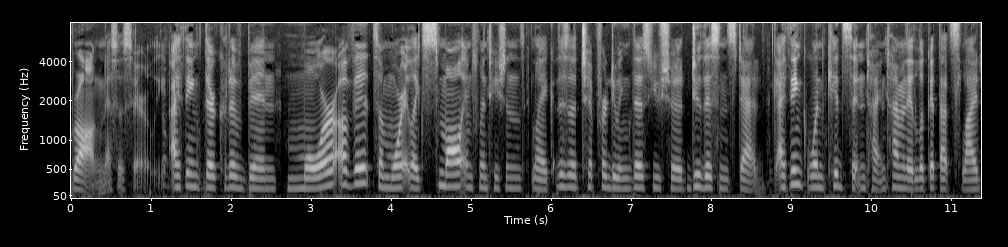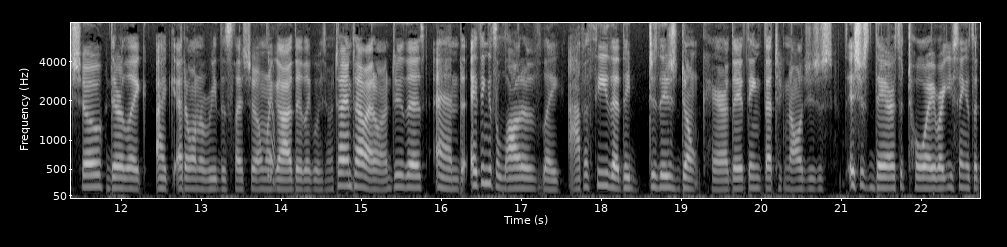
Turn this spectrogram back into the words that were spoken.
wrong necessarily. I think there could have been more of it, some more like small implementations like this is a tip for doing this, you should do this instead. I think when kids sit in Titan Time and they look at that slideshow, they're like, I, I don't want to read the slideshow. Oh my god, they're like wasting my Titan time. I don't want to do this. And I think it's a lot of like apathy that they they just don't care. They think that technology is just it's just there. It's a toy, right? You're saying it's a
